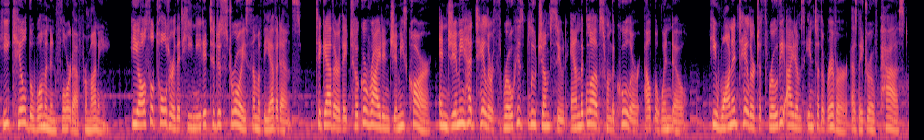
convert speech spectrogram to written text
he killed the woman in Florida for money. He also told her that he needed to destroy some of the evidence. Together, they took a ride in Jimmy's car, and Jimmy had Taylor throw his blue jumpsuit and the gloves from the cooler out the window. He wanted Taylor to throw the items into the river as they drove past,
